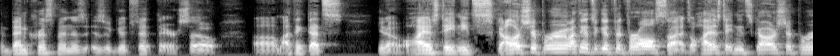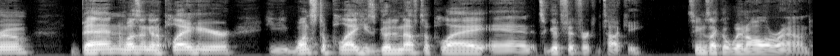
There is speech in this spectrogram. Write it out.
And Ben Christman is, is a good fit there. So um, I think that's you know, Ohio State needs scholarship room. I think it's a good fit for all sides. Ohio State needs scholarship room. Ben wasn't going to play here. He wants to play. He's good enough to play, and it's a good fit for Kentucky. Seems like a win all around.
